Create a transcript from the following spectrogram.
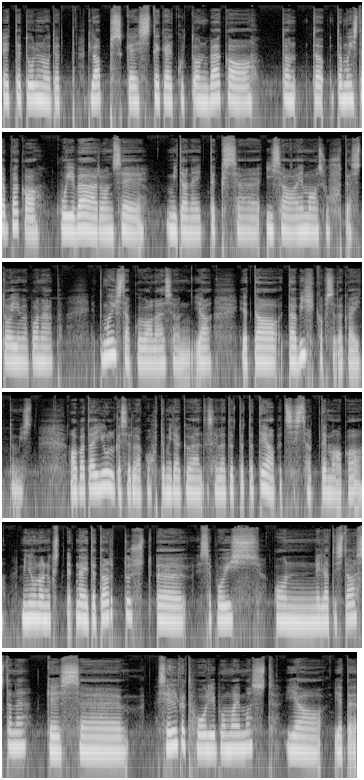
ette tulnud, et laps, kes tegelikult on väga ta, ta, ta mõistab väga, kui väär on see, mida näiteks äh, isa ema suhtes toime paneb. et mõistab, kui vale see on ja, ja ta, ta vihkab seda käitumist. aga ta ei julge selle kohta midagi öelda, selle tõttu, et ta teab, et siis saab temaga. minul on üks näide Tartust, äh, see poiss on neljateistaastane, kes äh, selgelt hoolib oma emast ja, ja ta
